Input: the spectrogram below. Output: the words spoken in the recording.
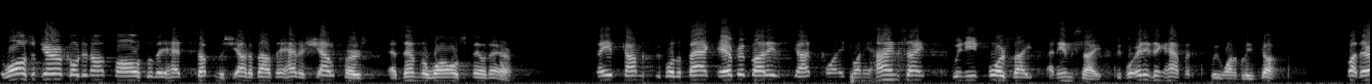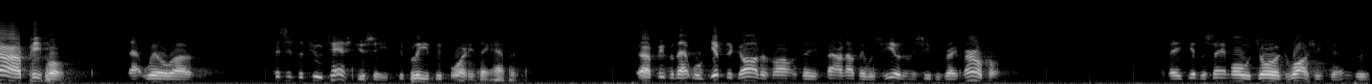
The walls of Jericho did not fall, so they had something to shout about. They had to shout first, and then the walls fell down. Faith comes before the fact. Everybody's got 20-20 hindsight. We need foresight and insight. Before anything happens, we want to believe God. But there are people that will, uh, this is the true test, you see, to believe before anything happens. There are people that will give to God as long as they found out they was healed and received a great miracle. They give the same old George Washington, the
